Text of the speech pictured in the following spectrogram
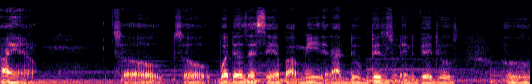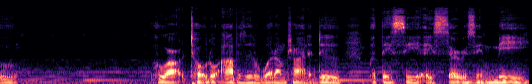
I am. So, so what does that say about me that I do business with individuals who who are total opposite of what I'm trying to do, but they see a service in me.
